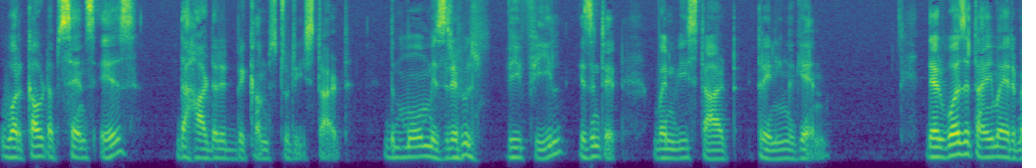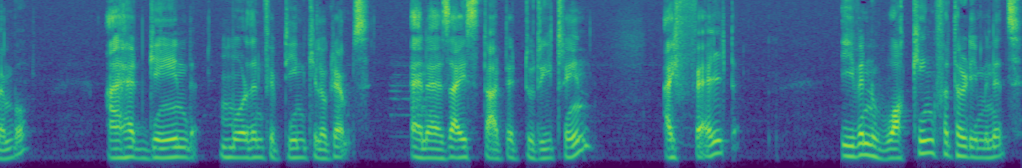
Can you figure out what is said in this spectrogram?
workout absence is, the harder it becomes to restart. The more miserable we feel, isn't it, when we start training again. There was a time I remember I had gained more than 15 kilograms. And as I started to retrain, I felt even walking for 30 minutes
